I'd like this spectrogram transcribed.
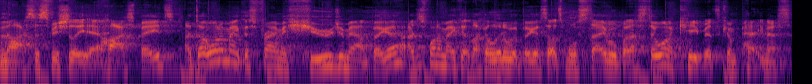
nice especially at high speeds. I don't want to make this frame a huge amount bigger I just want to make it like a little bit bigger so it's more stable but I still want to keep its compactness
